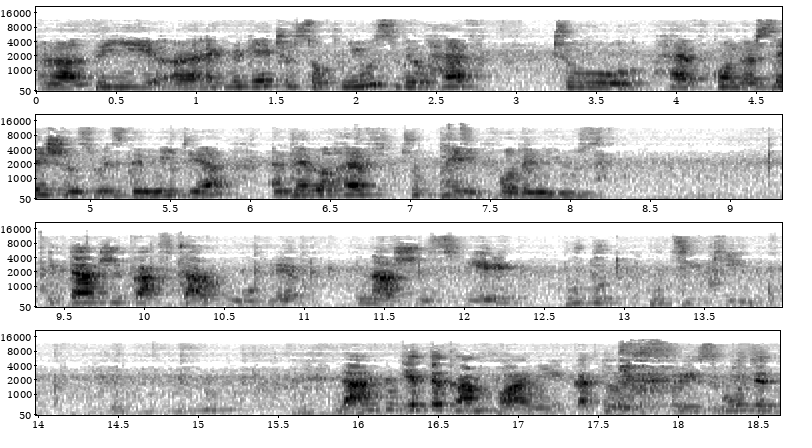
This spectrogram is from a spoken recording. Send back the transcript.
Uh, the uh, aggregators of news will have to have conversations with the media and they will have to pay for the news. И так же, как в торговле, в нашей сфере будут бутики. Да, это компании, которые производят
